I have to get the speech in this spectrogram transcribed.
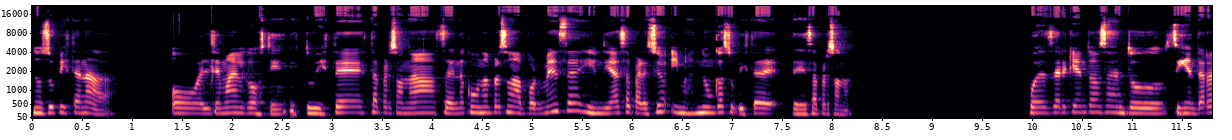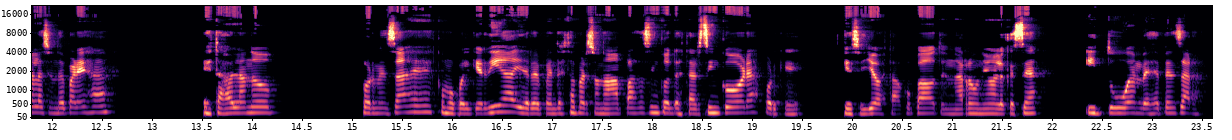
no supiste nada. O el tema del ghosting, estuviste esta persona saliendo con una persona por meses y un día desapareció y más nunca supiste de esa persona. Puede ser que entonces en tu siguiente relación de pareja estás hablando por mensajes como cualquier día y de repente esta persona pasa sin contestar cinco horas porque, qué sé yo, está ocupado, tiene una reunión o lo que sea, y tú en vez de pensar,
